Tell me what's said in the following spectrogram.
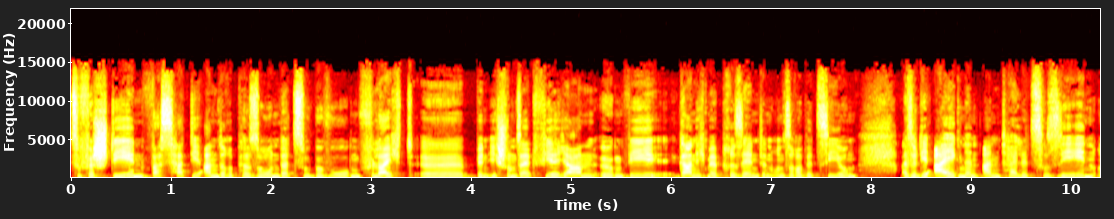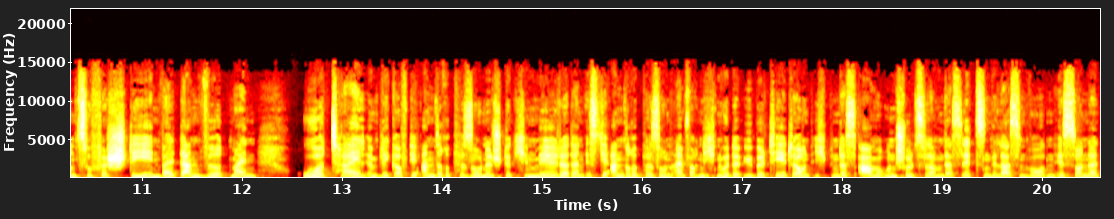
zu verstehen, was hat die andere Person dazu bewogen. Vielleicht äh, bin ich schon seit vier Jahren irgendwie gar nicht mehr präsent in unserer Beziehung. Also die eigenen Anteile zu sehen und zu verstehen, weil dann wird mein Urteil im Blick auf die andere Person ein Stückchen milder. Dann ist die andere Person einfach nicht nur der Übeltäter und ich bin das arme Unschuldslamm, das litzen gelassen worden ist, sondern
